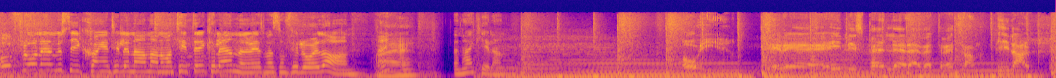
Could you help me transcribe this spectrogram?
Och från en musikgenre till en annan. Om man tittar i kalendern, vet man vem som fyller år idag? Nej. Den här killen. Oj. Är det Eilis Pelle där, vet du, vet han? Pilarp. Eilert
